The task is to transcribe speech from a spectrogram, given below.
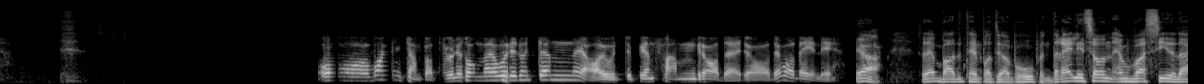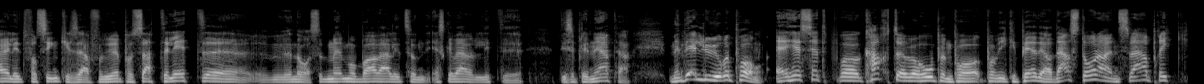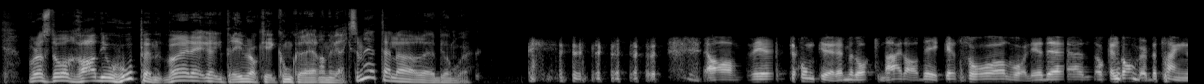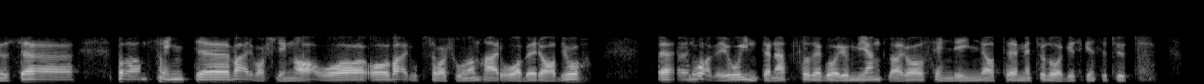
Og vanntemperaturen i sommer har vært rundt en, ja, rundt oppi en fem grader, og det var deilig. Ja, så det er badetemperaturen på hopen. Det er litt sånn, jeg må bare si det, det er litt forsinkelse her, for du er på satellitt uh, nå, så vi må bare være litt sånn, jeg skal være litt uh, disiplinert her. Men det jeg lurer på, jeg har sett på kart over hopen på, på Wikipedia, der står det en svær prikk hvor det står Radio Hopen. Hva er det, driver dere konkurrerende virksomhet, eller eh, Bjørn Røe? Ja, vi konkurrerer med dere. Nei da, det er ikke så alvorlig. Det er nok en gammel betegnelse på de sendte værvarslinger og, og værobservasjonene her over radio. Eh, Nå har vi jo internett, så det går jo mye enklere å sende det inn da, til Meteorologisk institutt.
